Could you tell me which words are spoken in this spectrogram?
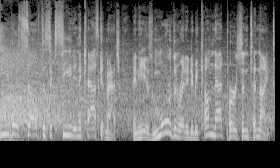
evil self to succeed in a casket match. And he is more than ready to become that person tonight.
